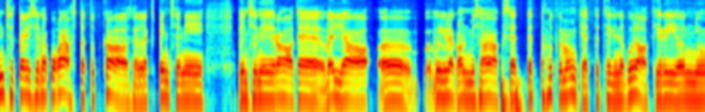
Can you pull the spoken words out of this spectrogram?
ilmselt oli see nagu ajastatud ka selleks pensioni, pensionirahade välja äh, või ülekandmise ajaks, et, et noh, ütleme ongi, et, et selline võlakiri on ju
